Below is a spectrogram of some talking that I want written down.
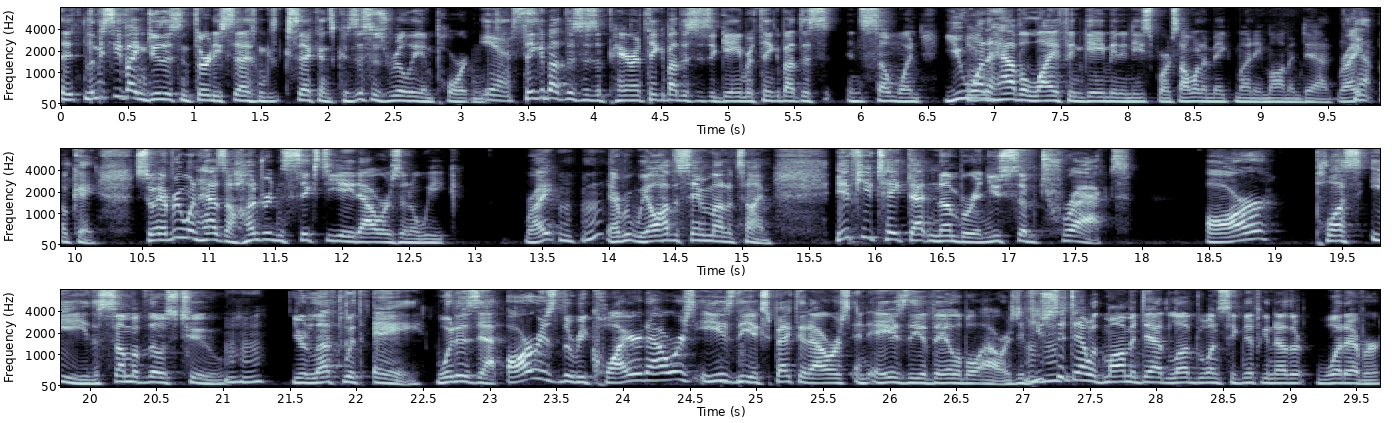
it, let me see if I can do this in 30 seconds seconds because this is really important. Yes. Think about this as a parent. Think about this as a gamer. Think about this in someone. You want to have a life in gaming and esports. I want to make money, mom and dad, right? Yep. Okay. So everyone has 168 hours in a week, right? Mm-hmm. Every we all have the same amount of time. If you take that number and you subtract R plus E, the sum of those 2 mm-hmm. You're left with A. What is that? R is the required hours, E is the mm-hmm. expected hours, and A is the available hours. If you mm-hmm. sit down with mom and dad, loved one, significant other, whatever,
